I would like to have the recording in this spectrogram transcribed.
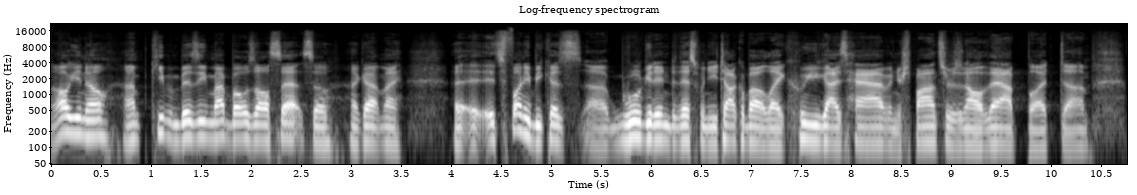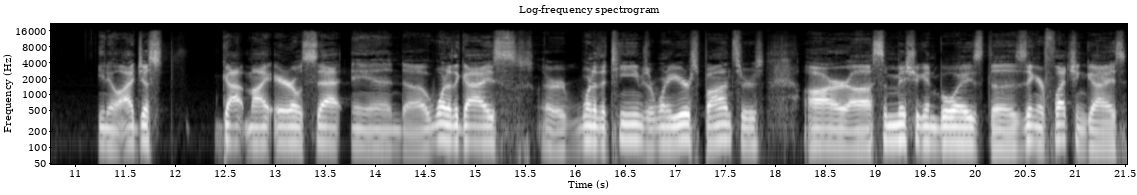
Oh, you know, I'm keeping busy. My bow's all set, so I got my. Uh, it's funny because uh, we'll get into this when you talk about like who you guys have and your sponsors and all of that. But um, you know, I just got my arrow set, and uh, one of the guys or one of the teams or one of your sponsors are uh, some Michigan boys, the Zinger Fletching guys,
